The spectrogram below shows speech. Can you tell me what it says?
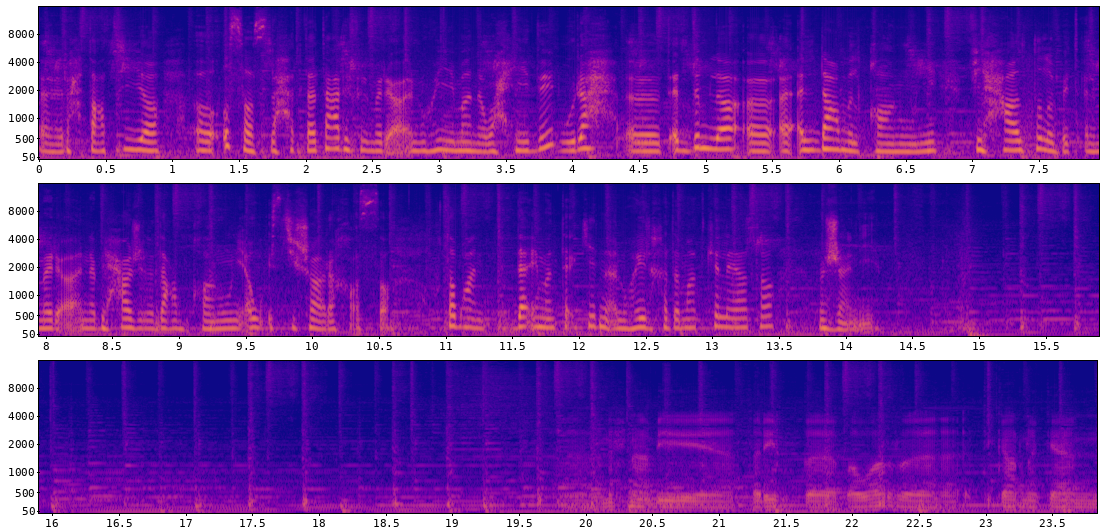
آه، رح تعطيها آه، قصص لحتى تعرف المرأة إنه هي ما وحيدة. ورح تقدم لها الدعم القانوني في حال طلبت المرأة إنها بحاجة لدعم قانوني أو استشارة خاصة. وطبعا دائما تأكيدنا إنه هي الخدمات كلياتها مجانية. نحن بفريق باور ابتكارنا كان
